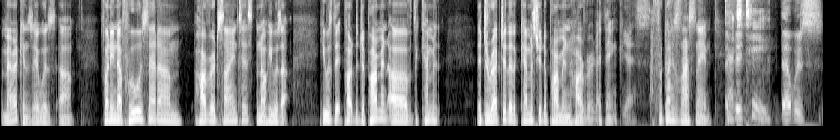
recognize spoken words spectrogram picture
Americans. There was, uh, funny enough, who was that um, Harvard scientist? No, he was a, he was the part the department of the chemi- the director of the chemistry department in Harvard. I think. Yes. I forgot his last name. I think too. that was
